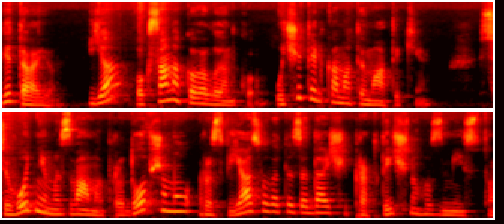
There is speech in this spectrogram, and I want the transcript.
Вітаю! Я Оксана Коваленко, учителька математики. Сьогодні ми з вами продовжимо розв'язувати задачі практичного змісту.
